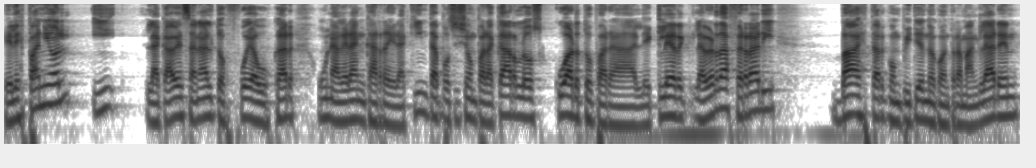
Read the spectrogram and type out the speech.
el español, y la cabeza en alto fue a buscar una gran carrera. Quinta posición para Carlos, cuarto para Leclerc. La verdad, Ferrari va a estar compitiendo contra McLaren,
